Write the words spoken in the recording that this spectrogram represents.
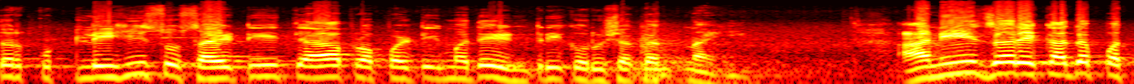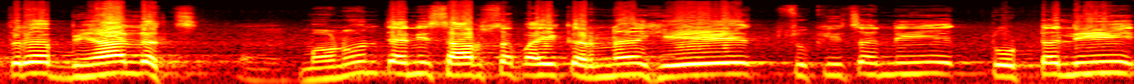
तर कुठलीही सोसायटी त्या प्रॉपर्टीमध्ये एंट्री करू शकत नाही. आणि जर एखादं पत्र मिळालंच म्हणून त्यांनी साफसफाई करणं हे चुकीचं आणि टोटली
